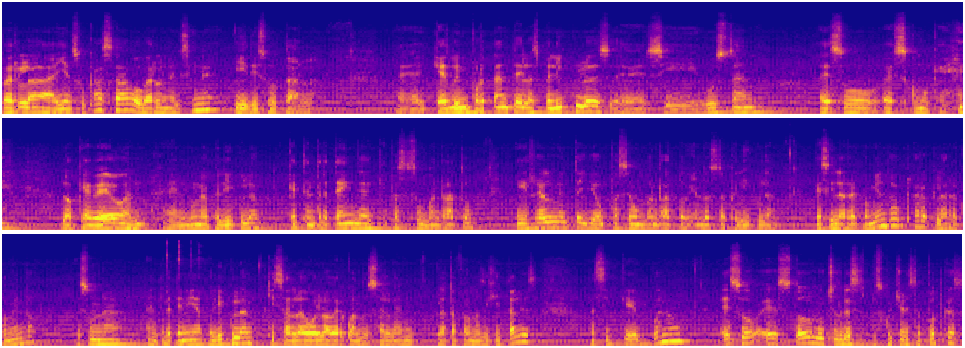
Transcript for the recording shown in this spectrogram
verla ahí en su casa o verla en el cine y disfrutarla. Eh, que es lo importante de las películas, eh, si gustan, eso es como que lo que veo en, en una película, que te entretenga, que pases un buen rato. Y realmente yo pasé un buen rato viendo esta película. Que si la recomiendo, claro que la recomiendo. Es una entretenida película. Quizá la vuelva a ver cuando salga en plataformas digitales. Así que bueno, eso es todo. Muchas gracias por escuchar este podcast.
